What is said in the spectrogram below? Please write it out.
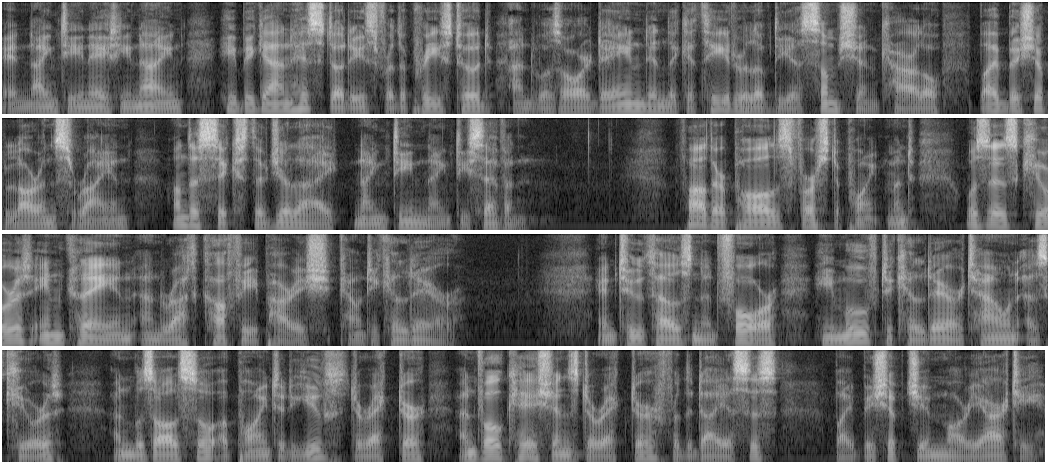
In 1989, he began his studies for the priesthood and was ordained in the Cathedral of the Assumption, Carlow, by Bishop Lawrence Ryan on the 6th of July 1997. Father Paul's first appointment was as curate in Clane and Rathcoffey parish, County Kildare. In 2004, he moved to Kildare town as curate and was also appointed youth director and vocations director for the diocese by Bishop Jim Moriarty.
